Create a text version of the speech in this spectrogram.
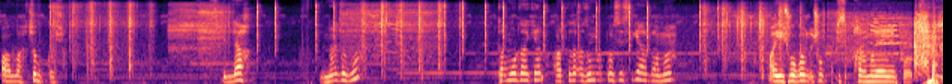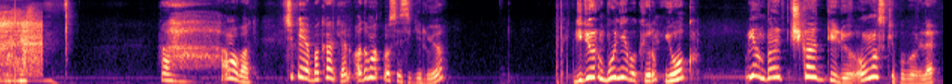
Allah çabuk koş. Bismillah. Nerede bu? Tam oradayken arkada adım atma sesi geldi ama. Ay çok çok pis paranoya oldu. Ah, ama bak. Çıkaya bakarken adım atma sesi geliyor. Gidiyorum bu niye bakıyorum? Yok. Bir anda çıkar geliyor. Olmaz ki bu böyle.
